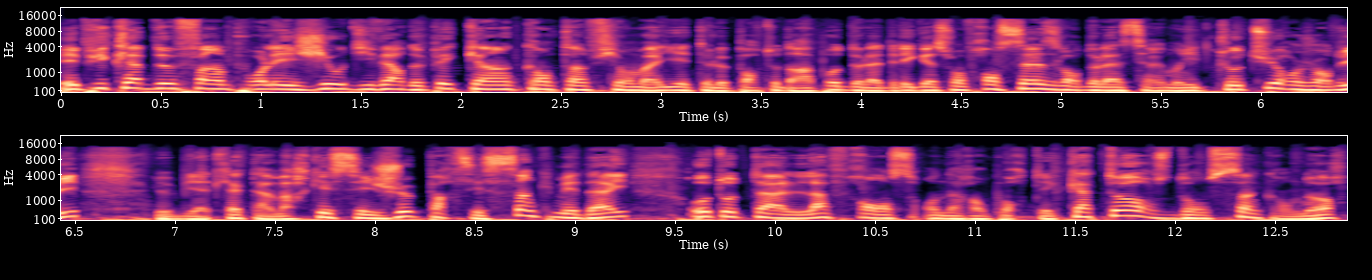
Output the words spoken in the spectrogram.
Et puis clap de fin pour les JO d'hiver de Pékin. Quentin Fillon-Maillet était le porte-drapeau de la délégation française lors de la cérémonie de clôture aujourd'hui. Le biathlète a marqué ses jeux par ses 5 médailles. Au total, la France en a remporté 14, dont 5 en or.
